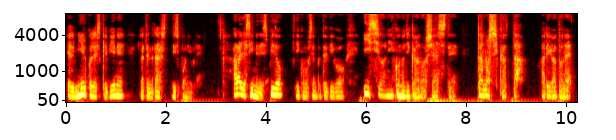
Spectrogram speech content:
El miércoles que viene la tendrás disponible. Ahora ya sí me despido, y como siempre te digo, Isho ni kono no shashite, tanoshikatta, arigato ne.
